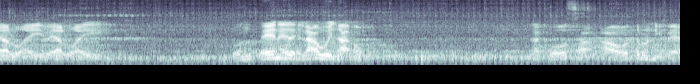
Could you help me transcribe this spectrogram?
Véalo ahí, véalo ahí. Contene del agua y la, la cosa a otro nivel.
